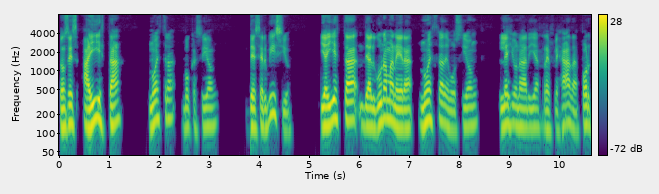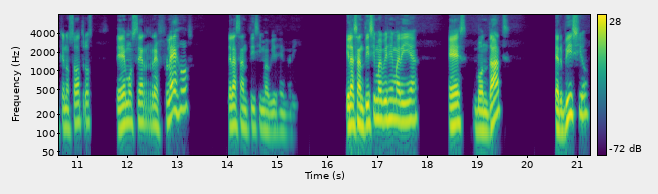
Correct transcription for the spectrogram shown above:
Entonces ahí está nuestra vocación de servicio y ahí está de alguna manera nuestra devoción legionaria reflejada, porque nosotros debemos ser reflejos de la Santísima Virgen María. Y la Santísima Virgen María es bondad, servicio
